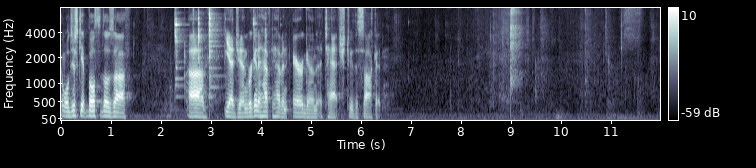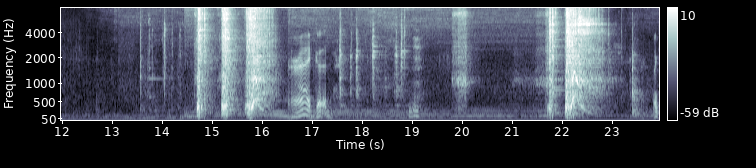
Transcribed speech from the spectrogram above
and we'll just get both of those off. Uh, yeah, Jen, we're going to have to have an air gun attached to the socket. All right, good. Like,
